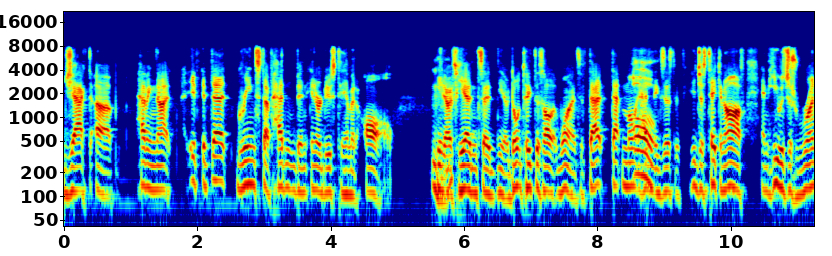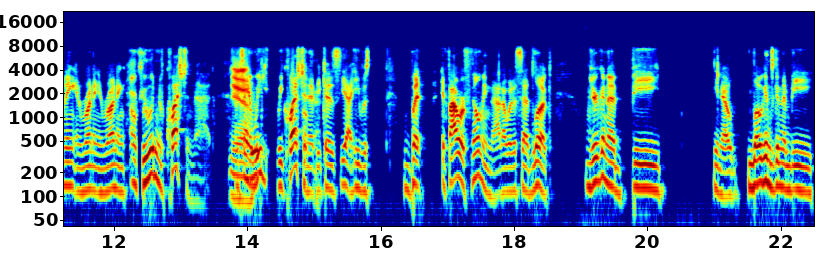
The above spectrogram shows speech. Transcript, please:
jacked up, having not if if that green stuff hadn't been introduced to him at all, you Mm-hmm. know, if he hadn't said, you know, don't take this all at once, if that that moment hadn't Oh. existed, if he'd just taken off and he was just running and running and running, Okay. we wouldn't have questioned that. Yeah. we we question it because yeah, he was. But if I were filming that, I would have said, look, you're gonna be, you know, Logan's gonna be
